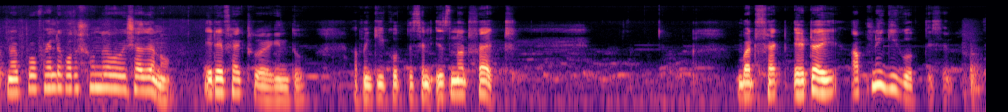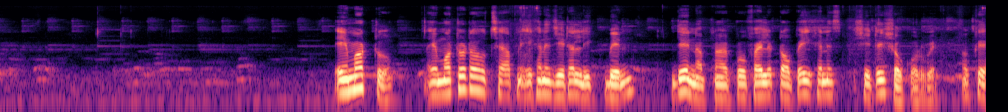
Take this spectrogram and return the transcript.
আপনার প্রোফাইলটা কত সুন্দরভাবে সাজানো। এটাই ফ্যাক্ট করে কিন্তু। আপনি কি করতেছেন is not fact but fact এটাই, আপনি কি করতেছেন? এই মটো এই মটোটা হচ্ছে আপনি এখানে যেটা লিখবেন দেন আপনার প্রোফাইলের টপে এখানে সেটাই শো করবে ওকে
